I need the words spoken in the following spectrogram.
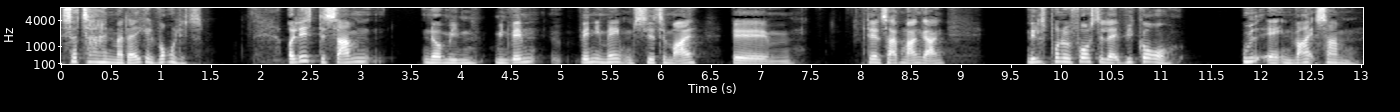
så tager han mig da ikke alvorligt. Og lidt det samme, når min, min ven, ven imamen siger til mig, øh, det har han sagt mange gange, Nils, prøv nu at forestille dig, at vi går ud af en vej sammen.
